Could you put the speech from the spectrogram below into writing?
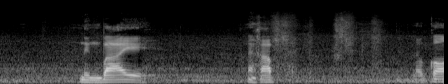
1ใบนะครับ แล้วก็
